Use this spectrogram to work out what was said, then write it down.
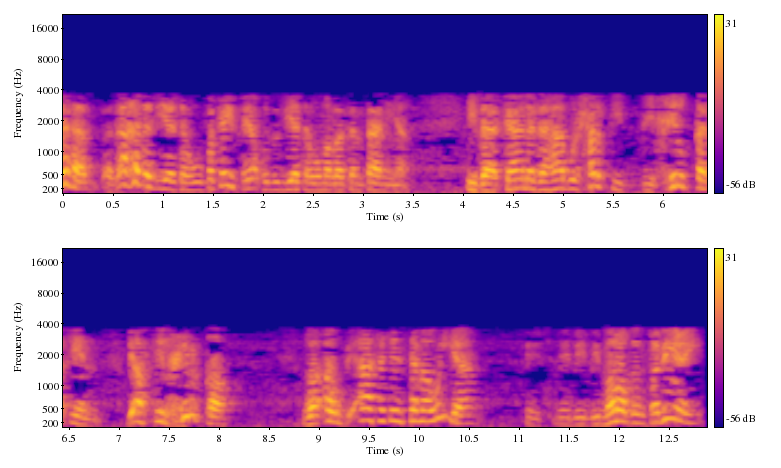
ذهب أخذ ديته فكيف يأخذ ديته مرة ثانية؟ إذا كان ذهاب الحرف بخلقة بأصل الخلقة أو بآفة سماوية بمرض طبيعي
